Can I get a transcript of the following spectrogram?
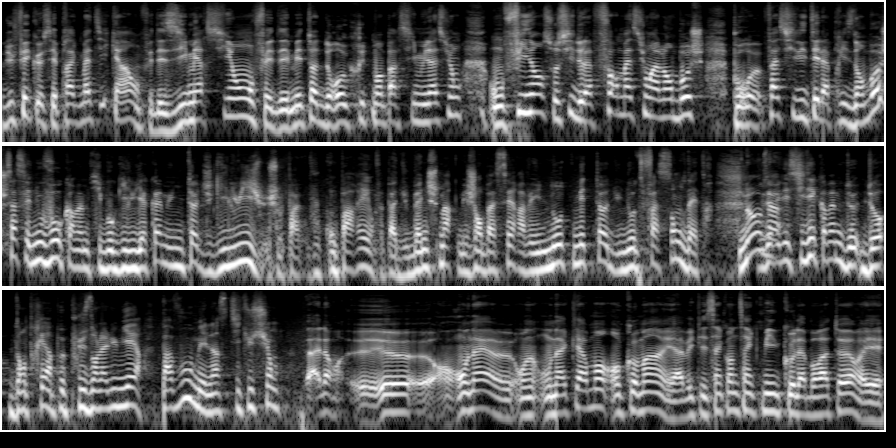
du fait que c'est pragmatique. Hein. On fait des immersions, on fait des méthodes de recrutement par simulation. On finance aussi de la formation à l'embauche pour euh, faciliter la prise d'embauche. Ça, c'est nouveau quand même, Thibaut Guilhuy. Il y a quand même une touch Guilhuy. Je ne veux pas vous comparer, on ne fait pas du benchmark, mais Jean Basser avait une autre méthode, une autre façon d'être. Vous avez décidé quand même d'entrer un peu plus dans la lumière. Pas vous, mais l'institution. Alors, euh, on, a, on, a clairement en commun, et avec les 55 000 collaborateurs, et,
